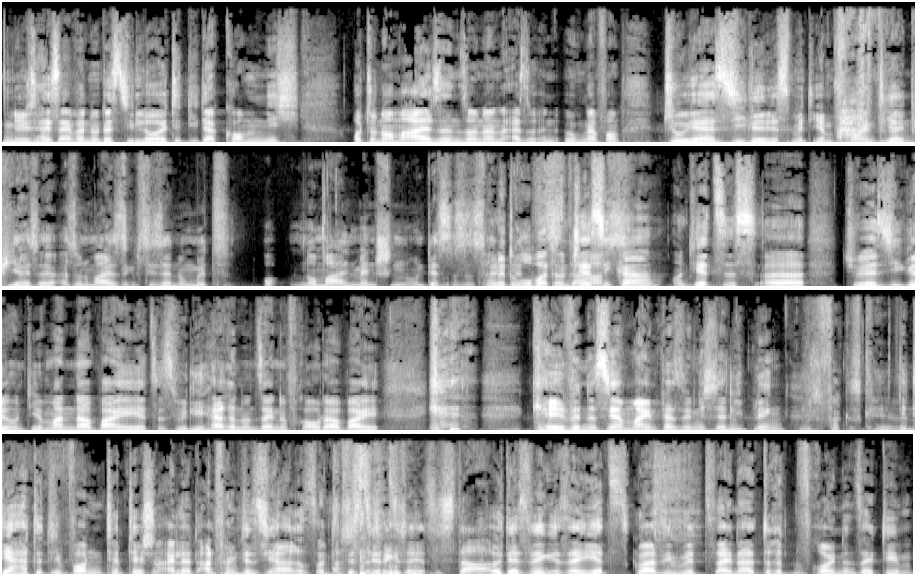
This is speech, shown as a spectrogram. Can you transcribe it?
Nee, das heißt einfach nur, dass die Leute, die da kommen, nicht Otto Normal sind, sondern also in irgendeiner Form. Julia Siegel ist mit ihrem Freund drin. VIP heißt, äh, also normalerweise gibt's die Sendung mit normalen Menschen und jetzt ist es halt mit Robert und Stars. Jessica und jetzt ist äh, Julia Siegel und ihr Mann dabei, jetzt ist Willi Herren und seine Frau dabei. Calvin ist ja mein persönlicher Liebling. Who the fuck ist Calvin? Der hatte gewonnen Temptation Island Anfang des Jahres und Ach so, deswegen ist er jetzt ein Star. Und deswegen ist er jetzt quasi mit seiner dritten Freundin seitdem,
